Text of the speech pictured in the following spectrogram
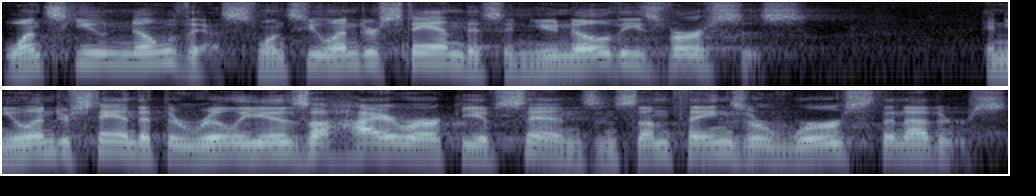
Once you know this, once you understand this, and you know these verses, and you understand that there really is a hierarchy of sins, and some things are worse than others,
